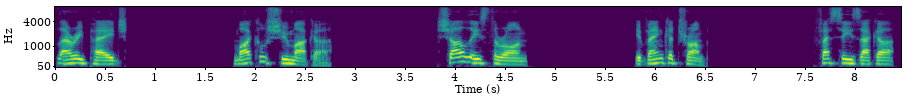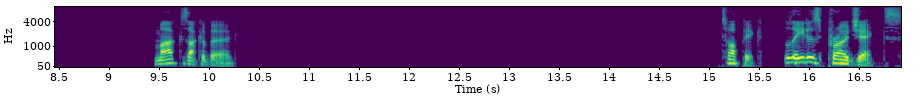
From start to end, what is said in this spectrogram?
Larry Page Michael Schumacher Charlize Theron Ivanka Trump Fasi Zaka Mark Zuckerberg. Leaders projects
